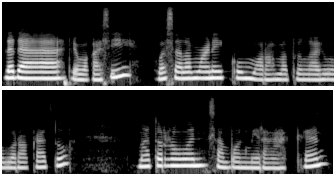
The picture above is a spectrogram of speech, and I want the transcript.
Dadah, terima kasih. Wassalamualaikum warahmatullahi wabarakatuh. Matur nuwun sampun mirangaken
